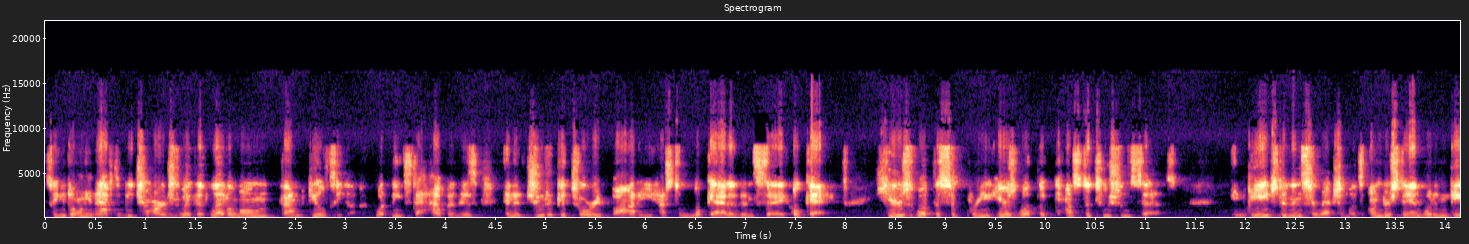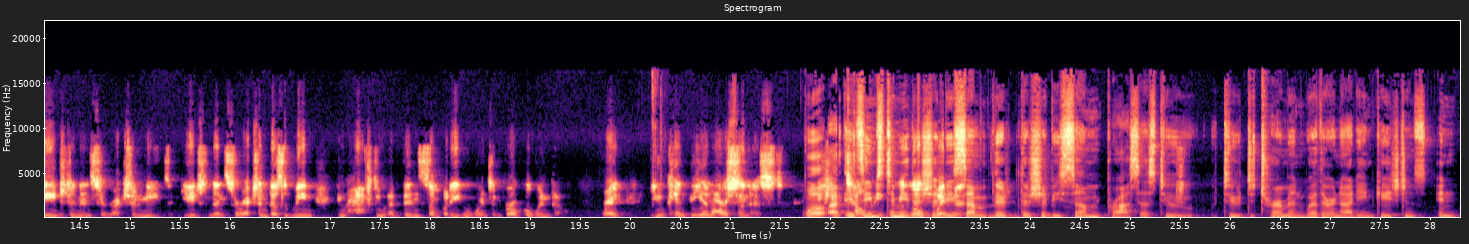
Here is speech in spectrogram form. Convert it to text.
So you don't even have to be charged with it, let alone found guilty of it. What needs to happen is an adjudicatory body has to look at it and say, okay, here's what the supreme, here's what the Constitution says. Engaged in insurrection. Let's understand what engaged in insurrection means. Engaged in insurrection doesn't mean you have to have been somebody who went and broke a window, right? You can be an arsonist. Well, it seems to me there should be some there there should be some process to to determine whether or not he engaged in in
